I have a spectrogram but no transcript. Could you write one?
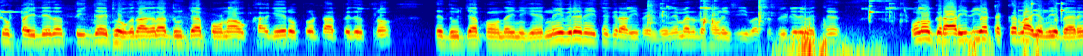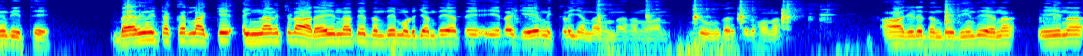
ਤੋਂ ਪਹਿਲੇ ਤੋਂ ਤੀਜਾ ਹੀ ਠੋਕਦਾ ਅਗਲਾ, ਦੂਜਾ ਪਾਉਣਾ ਔਖਾ ਗੇਅਰ ਉੱਪਰੋਂ ਟਾਪੇ ਦੇ ਉੱਤਰੋਂ ਤੇ ਦੂਜਾ ਪਾਉਂਦਾ ਹੀ ਨਹੀਂ ਗੇਅਰ। ਨਹੀਂ ਵੀਰੇ, ਨਹੀਂ ਇੱਥੇ ਗਰਾਰੀ ਪੈਂਦੀ। ਨੇ ਮੈਂ ਤਾਂ ਦਿਖਾਉਣੀ ਸੀ ਬਸ ਵੀਡੀਓ ਦੇ ਵਿੱਚ। ਉਹਨੂੰ ਗਰਾਰੀ ਦੀ ਆ, ਟੱਕਰ ਲਾ ਜਾਂਦੀ ਹੈ ਬੈਰਿੰਗ ਦੀ ਇੱਥੇ। ਬੈਰਿੰਗ ਦੀ ਟੱਕਰ ਲੱਗ ਕੇ ਇੰਨਾ ਕੁ ਚੜਾ ਰਹਿ ਜਾਂਦਾ ਤੇ ਦੰਦੇ ਮੁੜ ਜਾਂਦੇ ਆ ਤੇ ਇਹਦਾ ਗੇਅਰ ਨਿਕਲ ਜਾਂਦਾ ਹੁੰਦਾ ਸਾਨੂੰ ਆ ਜ਼ੂਮ ਕਰਕੇ ਦਿਖਾਉਣਾ। ਆ ਜਿਹੜੇ ਦੰਦੇ ਦੀਂਦੇ ਆ ਨਾ, ਇਹ ਨਾ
